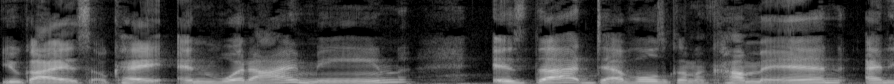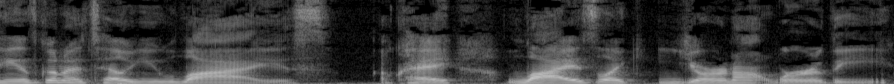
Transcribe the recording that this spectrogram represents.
You guys, okay? And what I mean is that devil's gonna come in and he's gonna tell you lies, okay? Lies like you're not worthy,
